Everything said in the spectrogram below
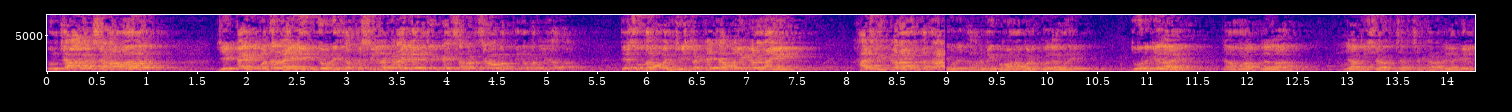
तुमच्या आरक्षणावर जे काही पदं राहिली तेवढीच आता शिल्लक राहिले जे काही सरळ सेवा भक्तीनं भरली जातात. ते सुद्धा पंचवीस टक्क्याच्या पलीकडे नाही. खाजगीकरण कचरा धार्मिक भावना भडकवल्यामुळे दूर गेला आहे. त्यामुळे आपल्याला या विषयावर चर्चा करावी लागेल.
